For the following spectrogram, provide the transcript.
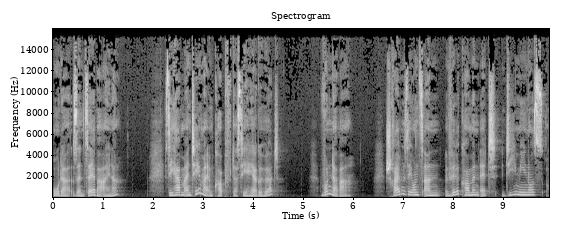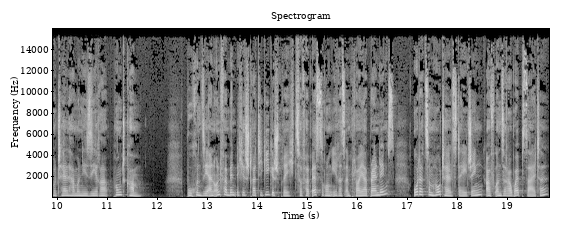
Oder sind selber einer? Sie haben ein Thema im Kopf, das hierher gehört? Wunderbar. Schreiben Sie uns an willkommen at die-hotelharmonisierer.com. Buchen Sie ein unverbindliches Strategiegespräch zur Verbesserung Ihres Employer Brandings oder zum Hotel Staging auf unserer Webseite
